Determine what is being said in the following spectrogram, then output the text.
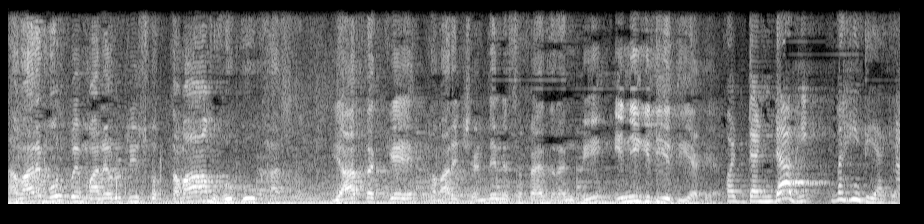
ہمارے ملک میں مائنورٹیز کو تمام حقوق حاصل یہاں تک کہ ہمارے جھنڈے میں سفید رنگ بھی انہی کے لیے دیا گیا۔ اور ڈنڈا بھی وہیں دیا گیا۔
